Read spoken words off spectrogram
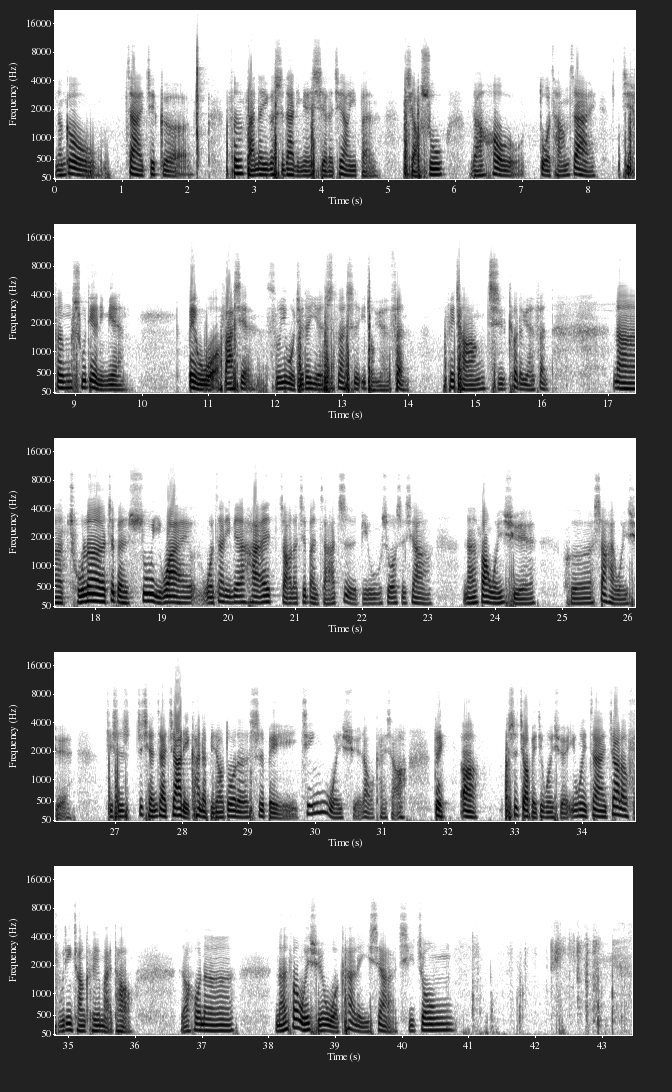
能够在这个纷繁的一个时代里面写了这样一本小书，然后躲藏在积分书店里面被我发现，所以我觉得也算是一种缘分，非常奇特的缘分。那除了这本书以外，我在里面还找了几本杂志，比如说是像《南方文学》。和上海文学，其实之前在家里看的比较多的是北京文学。让我看一下啊，对啊，是叫北京文学，因为在家乐福经常可以买到。然后呢，南方文学我看了一下，其中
